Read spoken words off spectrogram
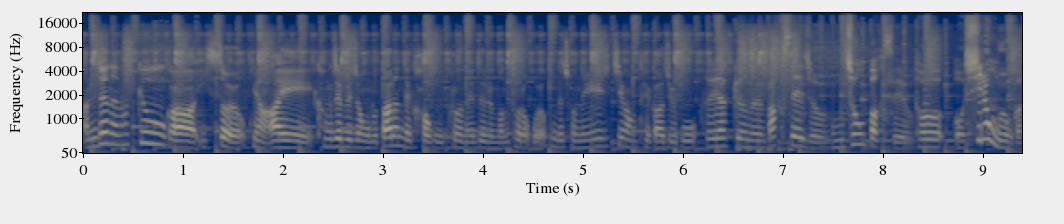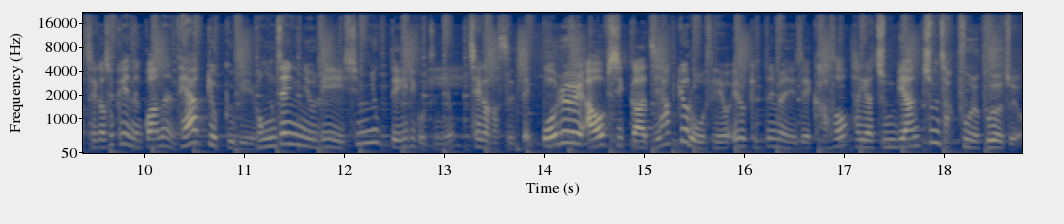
안 되는 학교가 있어요. 그냥 아예 강제 배정으로 다른 데 가고 그런 애들은 많더라고요. 근데 저는 일지망 돼가지고 저희 학교는 빡세죠. 엄청 빡세요. 더 어, 실용무용과 제가 속해 있는 과는 대학교급이에요. 경쟁률이 16대 1이거든요. 제가 갔을 때 월요일 9시까지 학교로 오세요. 이렇게 뜨면 이제 가서 자기가 준비한 춤 작품을 보여줘요.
